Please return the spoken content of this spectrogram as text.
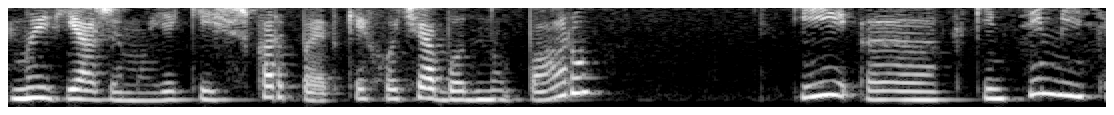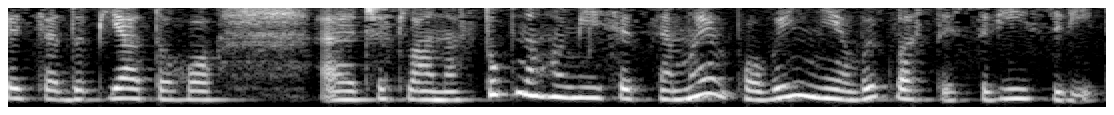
ми в'яжемо якісь шкарпетки, хоча б одну пару. І е, в кінці місяця, до 5 е, числа наступного місяця, ми повинні викласти свій звіт.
